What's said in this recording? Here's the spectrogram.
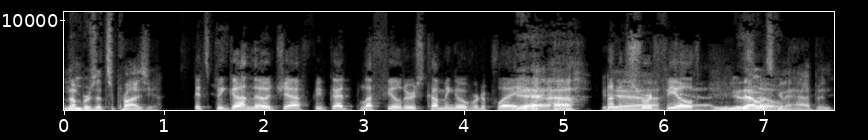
numbers that surprise you. It's begun though, Geoff. We've got left fielders coming over to play. Yeah, uh, yeah, short field. Yeah, you knew that was going to happen.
